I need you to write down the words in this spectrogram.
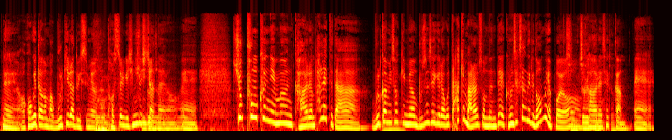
네. 아, 거기다가 막 물기라도 있으면. 더 쓸기 힘드시잖아요. 예. 슈풍크님은 가을은 팔레트다. 물감이 음. 섞이면 무슨 색이라고 딱히 말할 수 없는데 그런 색상들이 너무 예뻐요. 가을의. 색감. 예.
